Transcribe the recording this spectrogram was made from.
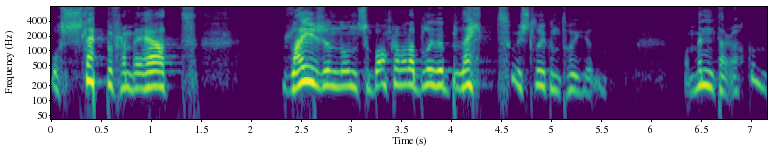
og slepper fram at leiren noen som på omkring man har blivet blett i slukken tøyen og myndar okken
